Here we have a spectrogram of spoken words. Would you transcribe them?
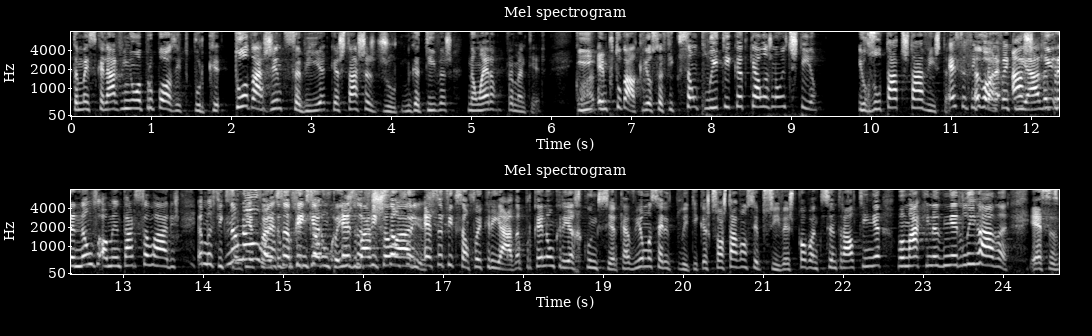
também se calhar vinham a propósito, porque toda a gente sabia que as taxas de juros negativas não eram para manter. Claro. E em Portugal criou-se a ficção política de que elas não existiam. E o resultado está à vista. Essa ficção Agora, foi criada que... para não aumentar salários. É uma ficção não, não, que é feita por quem quer um país de baixos salários. Foi, essa ficção foi criada por quem não queria reconhecer que havia uma série de políticas que só estavam a ser possíveis porque o Banco Central tinha uma máquina de dinheiro ligada. Essa,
